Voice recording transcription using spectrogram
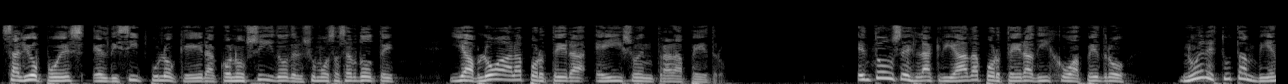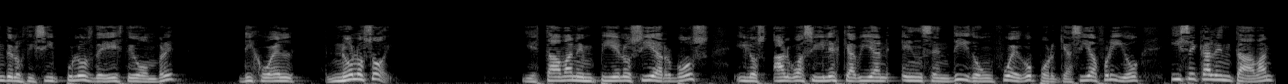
Salió pues el discípulo que era conocido del sumo sacerdote, y habló a la portera e hizo entrar a Pedro. Entonces la criada portera dijo a Pedro, ¿No eres tú también de los discípulos de este hombre? Dijo él, No lo soy y estaban en pie los siervos y los alguaciles que habían encendido un fuego porque hacía frío, y se calentaban,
